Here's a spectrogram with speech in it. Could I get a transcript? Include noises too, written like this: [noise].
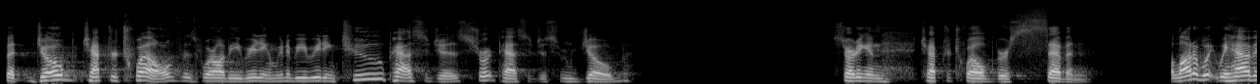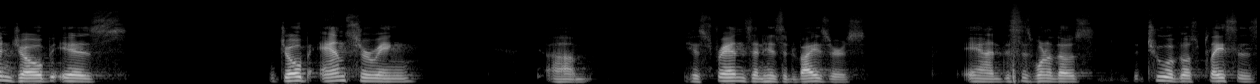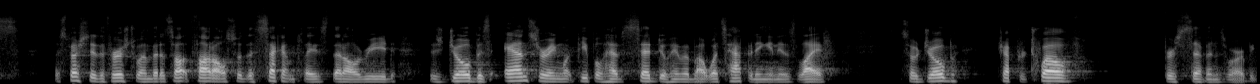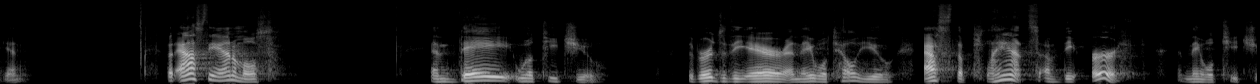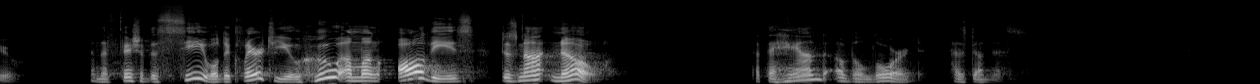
But Job chapter 12 is where I'll be reading. I'm going to be reading two passages, short passages from Job, starting in chapter 12, verse 7. A lot of what we have in Job is Job answering um, his friends and his advisors. And this is one of those, two of those places, especially the first one, but it's thought also the second place that I'll read is Job is answering what people have said to him about what's happening in his life. So, Job chapter 12, verse 7 is where I begin. But ask the animals, and they will teach you. The birds of the air, and they will tell you. Ask the plants of the earth, and they will teach you. And the fish of the sea will declare to you who among all these does not know that the hand of the Lord has done this.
